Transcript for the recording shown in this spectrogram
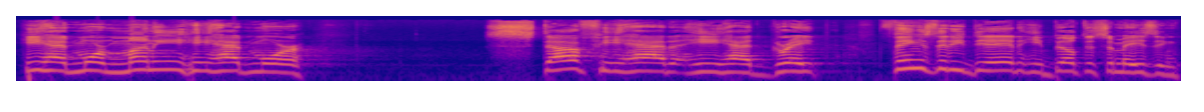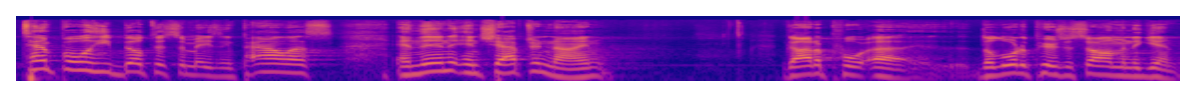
He had more money, he had more stuff, he had, he had great things that he did. He built this amazing temple, he built this amazing palace. And then in chapter 9, God, uh, the Lord appears to Solomon again.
